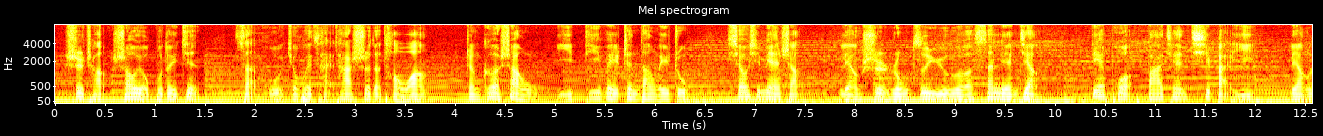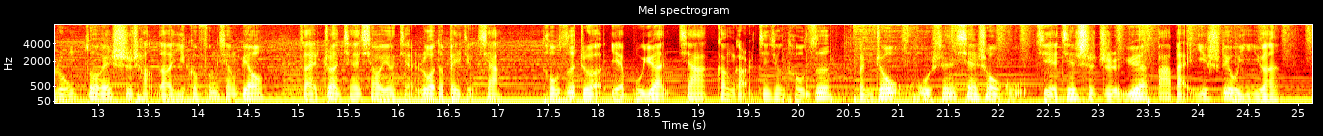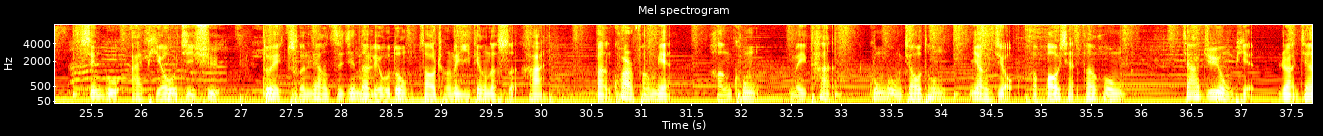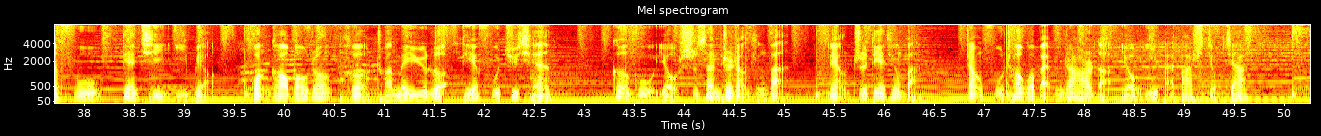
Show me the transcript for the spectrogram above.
市场稍有不对劲，散户就会踩踏式的逃亡。整个上午以低位震荡为主。消息面上，两市融资余额三连降，跌破八千七百亿。两融作为市场的一个风向标，在赚钱效应减弱的背景下。投资者也不愿加杠杆进行投资。本周沪深限售股解禁市值约八百一十六亿元，新股 IPO 继续，对存量资金的流动造成了一定的损害。板块方面，航空、煤炭、公共交通、酿酒和保险分红，家居用品、软件服务、电器仪表、广告包装和传媒娱乐跌幅居前。个股有十三只涨停板，两只跌停板。涨幅超过百分之二的有一百八十九家，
